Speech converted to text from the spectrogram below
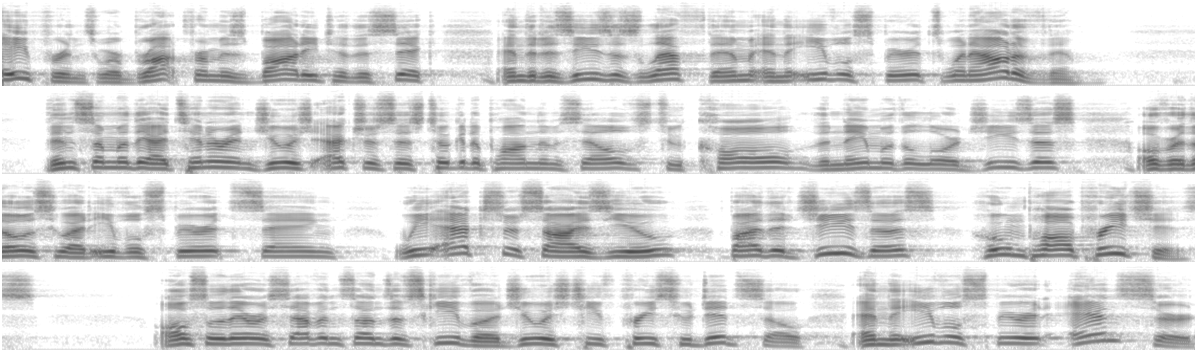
aprons were brought from his body to the sick, and the diseases left them, and the evil spirits went out of them. Then some of the itinerant Jewish exorcists took it upon themselves to call the name of the Lord Jesus over those who had evil spirits, saying, We exorcise you by the Jesus whom Paul preaches. Also, there were seven sons of Sceva, a Jewish chief priest, who did so. And the evil spirit answered,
